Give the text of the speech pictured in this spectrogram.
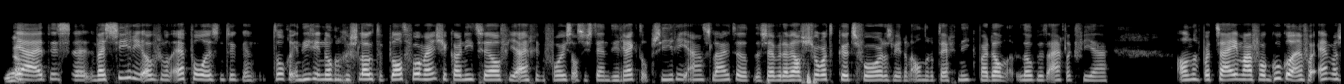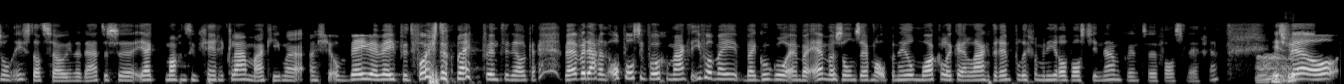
ja. ja het is, uh, bij Siri overigens, van Apple is natuurlijk een, toch in die zin nog een gesloten platform. Hè? Dus je kan niet zelf je eigen voice assistent direct op Siri aansluiten. Dat, dus ze hebben daar wel shortcuts voor, dat is weer een andere techniek. Maar dan loopt het eigenlijk via andere partijen. Maar voor Google en voor Amazon is dat zo inderdaad. Dus uh, ja, ik mag natuurlijk geen reclame maken hier. Maar als je op www.voicedomein.nl kijkt. We hebben daar een oplossing voor gemaakt. In ieder geval bij, bij Google en bij Amazon. Zeg maar op een heel makkelijke en laagdrempelige manier alvast je naam kunt uh, vastleggen. Ah, is wel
